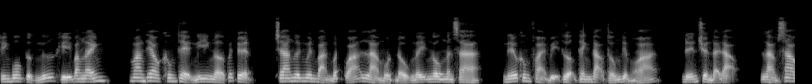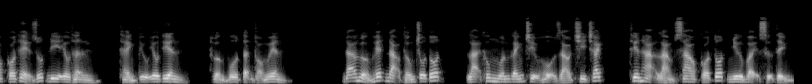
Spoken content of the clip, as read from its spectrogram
Hình vô cực ngữ khí băng lãnh, mang theo không thể nghi ngờ quyết tuyệt, cha ngươi nguyên bản bất quá là một đầu ngây ngô ngân xa nếu không phải bị thượng thanh đạo thống điểm hóa, đến truyền đại đạo, làm sao có thể rút đi yêu thân, thành tựu yêu tiên, thưởng vô tận thọ nguyên? Đã hưởng hết đạo thống chỗ tốt, lại không muốn gánh chịu hộ giáo chi trách, thiên hạ làm sao có tốt như vậy sự tình?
